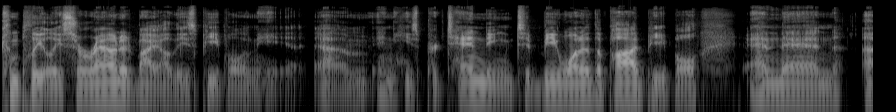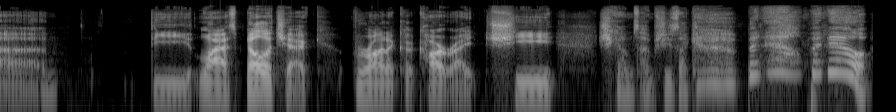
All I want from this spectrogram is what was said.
completely surrounded by all these people, and he um, and he's pretending to be one of the pod people. And then uh, the last Belicec, Veronica Cartwright, she she comes up, she's like, "Bennell, Bennell,"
